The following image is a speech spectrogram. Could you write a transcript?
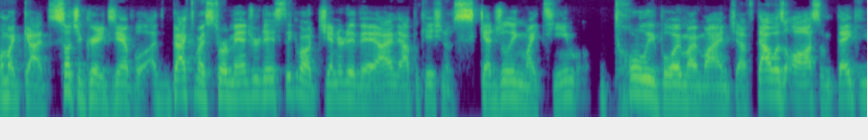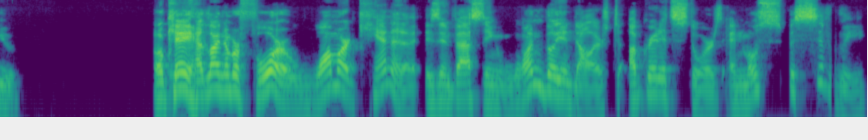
Oh my God, such a great example. Uh, back to my store manager days, think about generative AI and the application of scheduling my team. Totally blowing my mind, Jeff. That was awesome. Thank you. Okay, headline number four Walmart Canada is investing $1 billion to upgrade its stores and, most specifically,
